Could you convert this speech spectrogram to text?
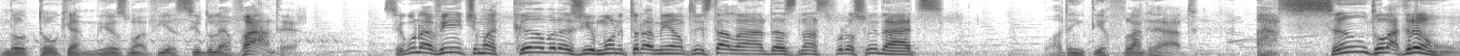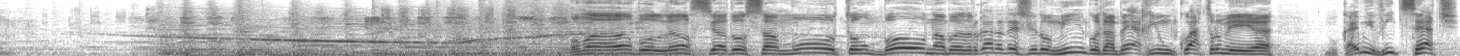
notou que a mesma havia sido levada. Segundo a vítima, câmeras de monitoramento instaladas nas proximidades podem ter flagrado a ação do ladrão. Uma ambulância do SAMU tombou na madrugada deste domingo na BR-146, no KM-27,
